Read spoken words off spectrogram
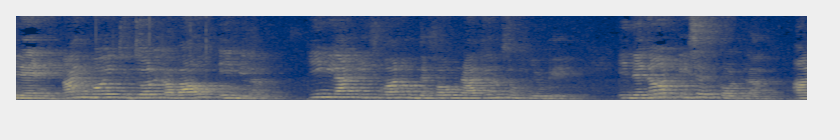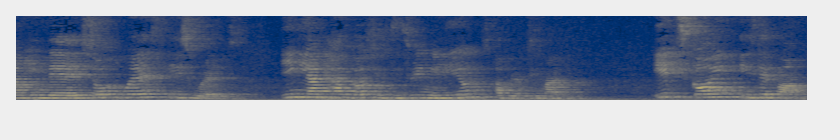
Irene. I'm going to talk about England. England is one of the four nations of UK. In the north is Scotland, and in the southwest is Wales. England has got 53 million approximately. Its coin is the pound.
